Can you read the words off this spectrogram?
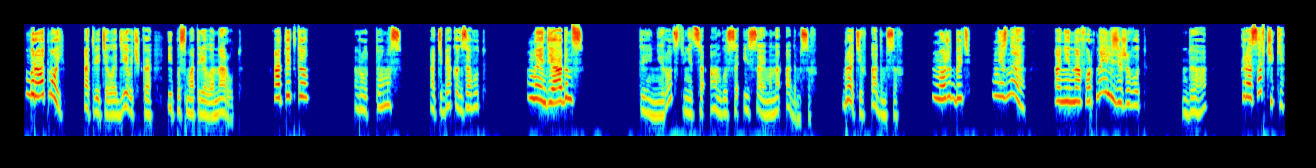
«Брат мой», — ответила девочка и посмотрела на Рут. «А ты кто?» «Рут Томас. А тебя как зовут?» «Мэнди Адамс». «Ты не родственница Ангуса и Саймона Адамсов? Братьев Адамсов?» «Может быть. Не знаю. Они на Форт Нейльзе живут?» «Да». «Красавчики?»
